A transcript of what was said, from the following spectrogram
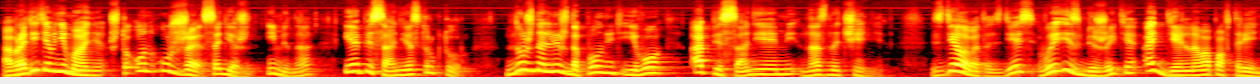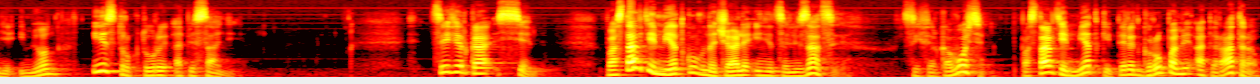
Обратите внимание, что он уже содержит имена и описание структур. Нужно лишь дополнить его описаниями назначения. Сделав это здесь, вы избежите отдельного повторения имен и структуры описаний. Циферка 7. Поставьте метку в начале инициализации. Циферка 8. Поставьте метки перед группами операторов,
